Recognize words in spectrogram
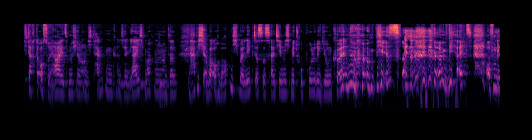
Ich dachte auch so, ja, jetzt muss ich ja noch nicht tanken, kann ich ja gleich machen. Und dann habe ich aber auch überhaupt nicht überlegt, dass das halt hier nicht Metropolregion Köln irgendwie ist. irgendwie halt auf dem,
